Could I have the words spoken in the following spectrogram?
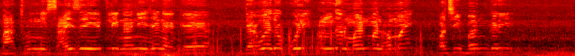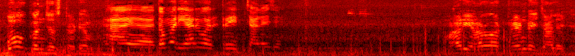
બાથરૂમની સાઇઝ એટલી નાની છે ને કે દરવાજો ખોલી અંદર માન માન હમાય પછી બંધ કરી બહુ કન્જસ્ટેડ એમ. હા તમારી હારવાર ટ્રેન ચાલે છે. મારી હારવાર ટ્રેન્ડ ચાલે છે.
